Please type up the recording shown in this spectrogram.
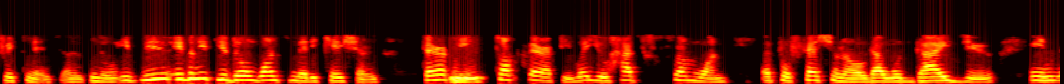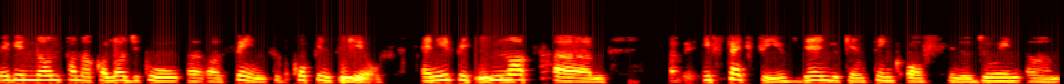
treatment. And you know, if you, even if you don't want medication, therapy, mm-hmm. talk therapy, where you have someone, a professional that would guide you in maybe non-pharmacological uh, uh, things, coping mm-hmm. skills. And if it's mm-hmm. not um, effective, then you can think of you know doing um,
